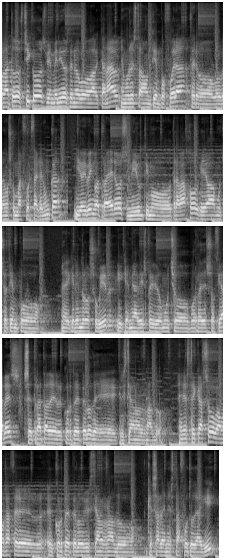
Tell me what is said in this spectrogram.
Hola a todos chicos, bienvenidos de nuevo al canal. Hemos estado un tiempo fuera, pero volvemos con más fuerza que nunca. Y hoy vengo a traeros mi último trabajo que llevaba mucho tiempo eh, queriéndolo subir y que me habéis pedido mucho por redes sociales. Se trata del corte de pelo de Cristiano Ronaldo. En este caso vamos a hacer el, el corte de pelo de Cristiano Ronaldo que sale en esta foto de aquí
